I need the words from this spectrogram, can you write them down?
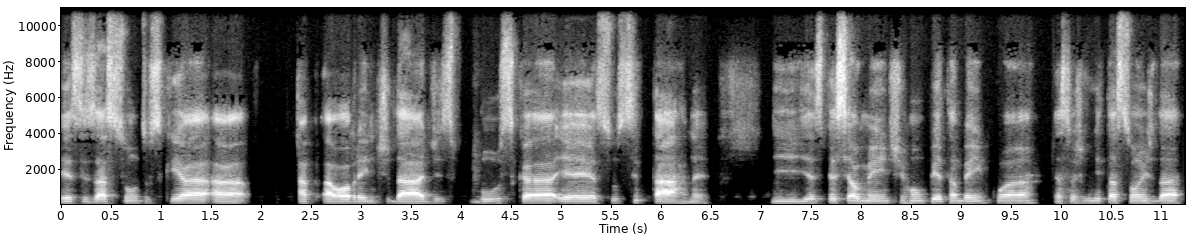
esses assuntos que a, a, a obra Entidades busca é, suscitar, né? e especialmente romper também com a, essas limitações da,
